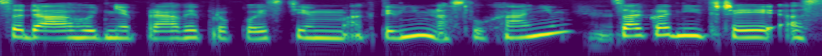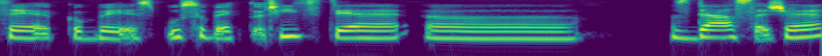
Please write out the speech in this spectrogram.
se dá hodně právě propojit s tím aktivním nasloucháním. Hmm. Základní tři asi jakoby způsob, jak to říct, je uh, zdá se, že,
